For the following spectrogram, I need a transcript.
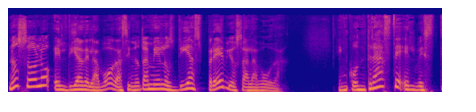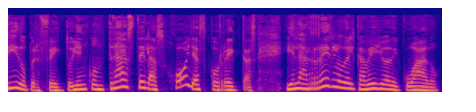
No solo el día de la boda, sino también los días previos a la boda. Encontraste el vestido perfecto y encontraste las joyas correctas y el arreglo del cabello adecuado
